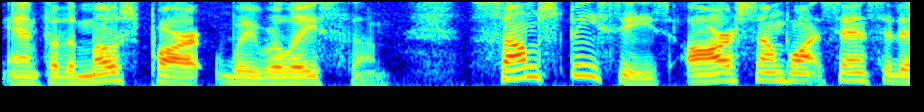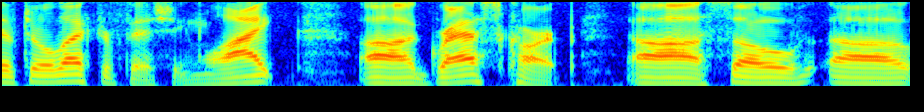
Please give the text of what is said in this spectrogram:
and for the most part, we release them. Some species are somewhat sensitive to electrofishing, like uh, grass carp. Uh, so uh,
